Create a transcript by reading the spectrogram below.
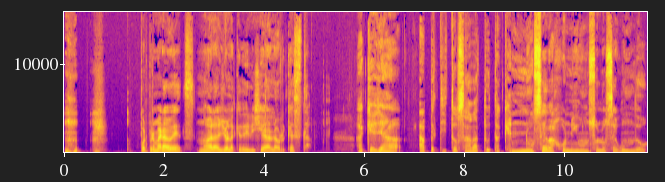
Por primera vez no era yo la que dirigía la orquesta. Aquella apetitosa batuta que no se bajó ni un solo segundo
